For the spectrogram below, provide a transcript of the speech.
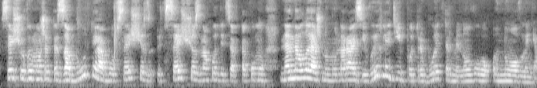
все, що ви можете забути, або все, що, все, що знаходиться в такому неналежному наразі вигляді і потребує термінового оновлення.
